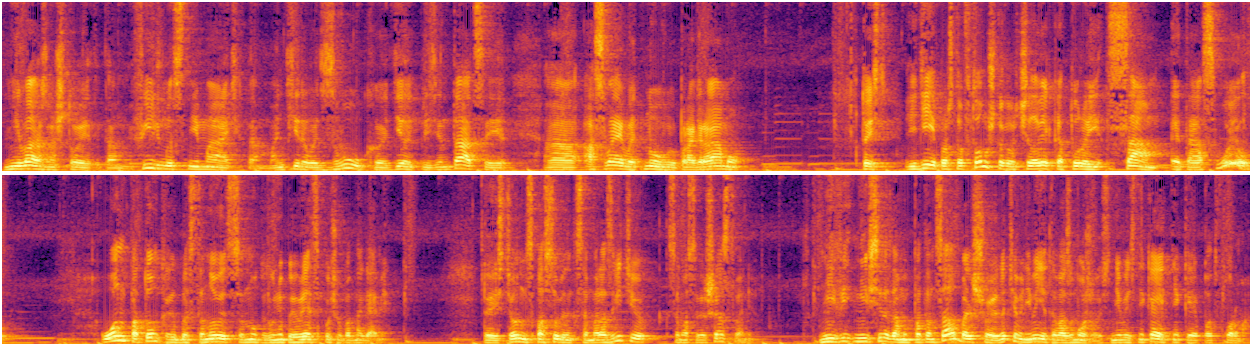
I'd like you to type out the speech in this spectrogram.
Неважно, что это, там, фильмы снимать, там, монтировать звук, делать презентации, э, осваивать новую программу. То есть идея просто в том, что человек, который сам это освоил, он потом как бы становится, ну, как у него появляется почва под ногами. То есть он способен к саморазвитию, к самосовершенствованию. Не, не всегда там потенциал большой, но тем не менее это возможно. То есть не возникает некая платформа.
